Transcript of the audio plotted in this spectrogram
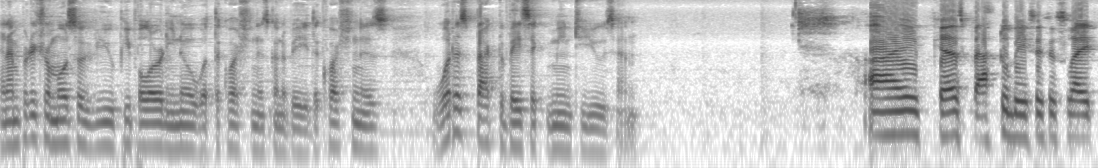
and I'm pretty sure most of you people already know what the question is going to be. The question is, what does back to basic mean to you, Zen? I guess back to basics is like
